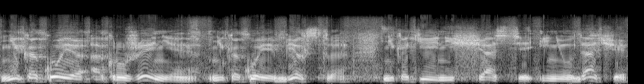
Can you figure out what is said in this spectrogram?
Никакое окружение, никакое бегство, никакие несчастья и неудачи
